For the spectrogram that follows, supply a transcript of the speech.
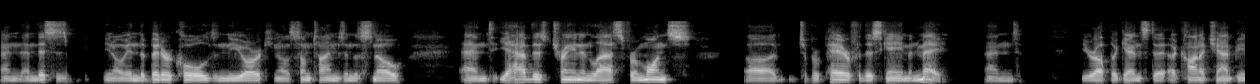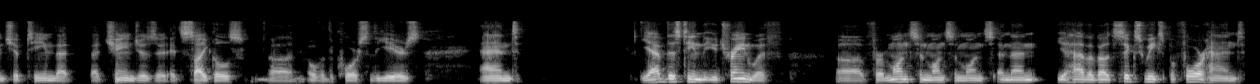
and and this is you know in the bitter cold in New York, you know sometimes in the snow, and you have this training last for months uh, to prepare for this game in May, and you're up against a, a championship team that that changes, it, it cycles uh, over the course of the years, and you have this team that you train with uh, for months and months and months, and then you have about six weeks beforehand,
